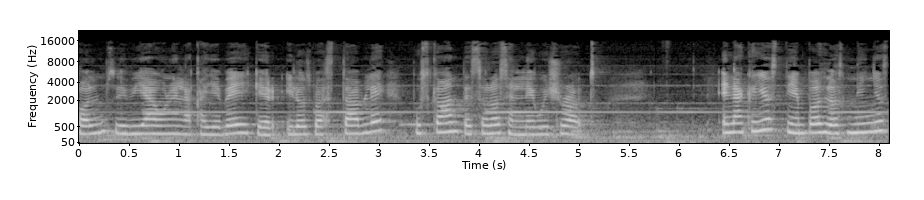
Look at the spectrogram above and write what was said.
Holmes vivía aún en la calle Baker y los Bastable buscaban tesoros en Lewis Road. En aquellos tiempos los niños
